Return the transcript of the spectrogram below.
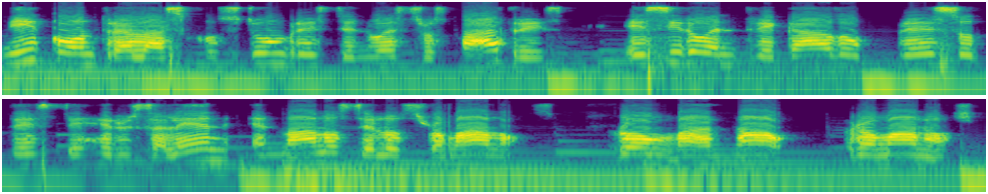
ni contra las costumbres de nuestros padres, he sido entregado preso desde Jerusalén en manos de los romanos. Romano- romanos.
